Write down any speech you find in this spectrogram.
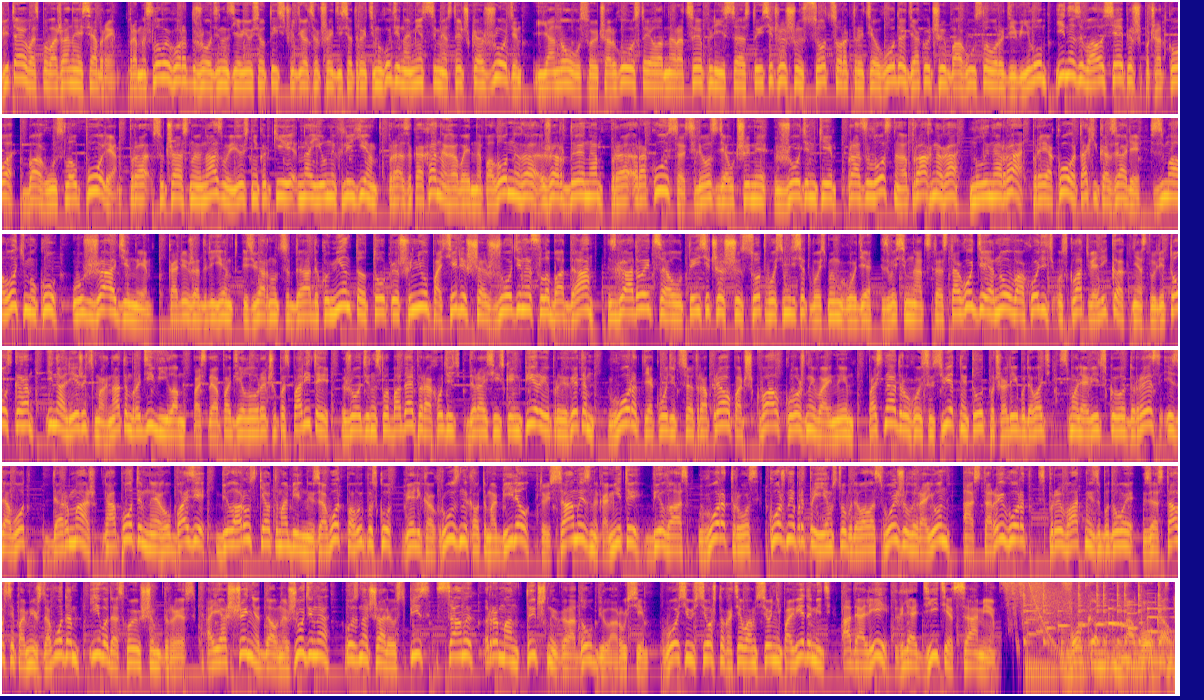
Вітаю вас паважаныя сябры прамысловы горад жодзіна з'явіўся ў 1963 годзе на месцы мястэчка жодзін яно ў сваю чаргу стаяла на рацэ пліса з 1643 года дзякуючы багуславу радзівілу і называлася першапачаткова багуслаў поля пра сучасную назву ёсць некалькі наіўных легенд пра закаханага ваеннапалоннага жардена пра ракуса слёз дзяўчыны жодзінкі пра злоснага прагнага млынара пра якога так і казалі змалоць муку руку у жадзіны калі ж ад легенд звярнуцца да дакументаў то ўпершыню паселішча жодзіна слабада згадваецца ў 1688 годзе з 18 стагоддзя яно ўваходзіць у склад вялікага княства літоўскага і належыць магнатам радзівілам пасля падзелу рэчы паспалітай жодзіна слабада пераходзіць да расійскай імперыі пры гэтым горад як водзіцца трапляў пад шквал кожнай вайны пасля другой сусветнай тут пачалі будаваць смалявіцкую дрэс і завод дарма «КамАЗ», а потым на яго базе беларускі аўтамабільны завод по выпуску вялікагрузных аўтамабіляў той самы знакаміты белаз горад рос кожнае прадпрыемства будавала свой жылы раён а стары горад з прыватнай забудовай застаўся паміж заводам і вадасховішчам дрэс а яшчэ нядаўна жодзіна узначалі ў спіс самых романтычных гарадоў беларусі Вось і ўсё што хацеў вам сёння паведаміць а далей глядзіце самі Вокам навокал.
